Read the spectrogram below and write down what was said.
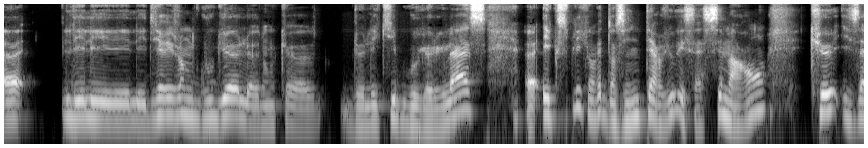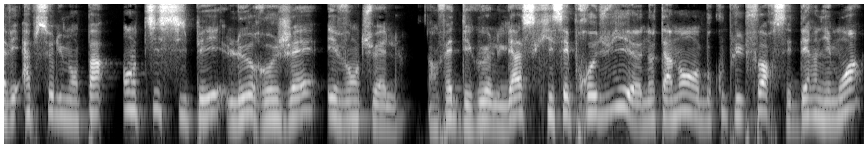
euh, les, dirigeants de Google, donc euh, de l'équipe Google Glass, euh, expliquent en fait dans une interview, et c'est assez marrant, qu'ils avaient absolument pas anticipé le rejet éventuel en fait des Google Glass qui s'est produit euh, notamment beaucoup plus fort ces derniers mois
